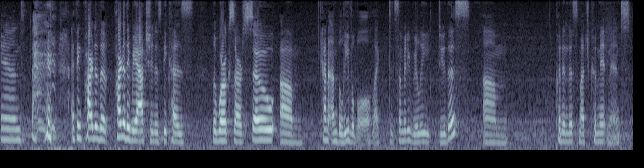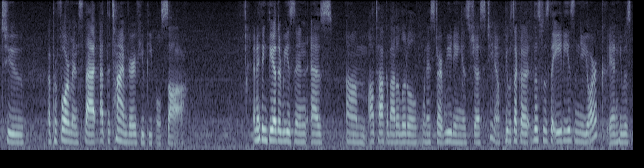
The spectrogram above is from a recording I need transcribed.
And I think part of the part of the reaction is because the works are so um, kind of unbelievable. Like, did somebody really do this? Um, put in this much commitment to a performance that at the time very few people saw. And I think the other reason, as um, I'll talk about a little when I start reading is just, you know, he was like a, this was the 80s in New York, and he was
